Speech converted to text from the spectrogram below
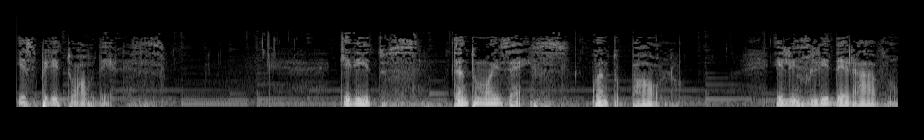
espiritual deles. Queridos, tanto Moisés quanto Paulo, eles lideravam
